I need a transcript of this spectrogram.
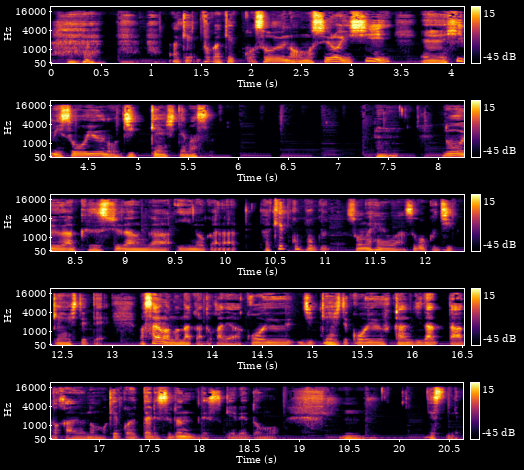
僕は結構そういうの面白いし、えー、日々そういうのを実験してます。うん。どういうアクセス手段がいいのかなって。結構僕、その辺はすごく実験してて、まあ、サロンの中とかではこういう実験してこういう感じだったとかいうのも結構言ったりするんですけれども、うん、ですね。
